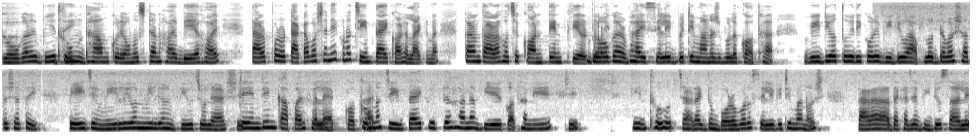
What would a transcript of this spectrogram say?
ব্লগারের বিয়ে ধুমধাম করে অনুষ্ঠান হয় বিয়ে হয় তারপরও টাকা পয়সা নিয়ে কোনো চিন্তাই করা লাগে না। কারণ তারা হচ্ছে কন্টেন্ট ক্রিয়েটর ব্লগার ভাই সেলিব্রিটি মানুষ বলে কথা। ভিডিও তৈরি করে ভিডিও আপলোড দেওয়ার সাথে সাথেই পেজে মিলিয়ন মিলিয়ন ভিউ চলে আসে। ট্রেন্ডিং কাঁপায় ফেলে এক কথা কোনো চিন্তাই করতে হয় না বিয়ের কথা নিয়ে। কিন্তু যারা একদম বড় বড় সেলিব্রিটি মানুষ, তারা দেখা যায় ভিডিও ছাড়লে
